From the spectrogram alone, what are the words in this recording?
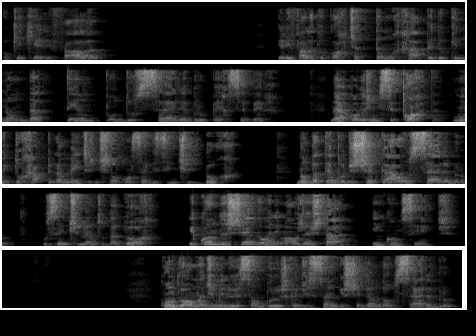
O que, que ele fala? Ele fala que o corte é tão rápido que não dá tempo do cérebro perceber. Né? Quando a gente se corta muito rapidamente, a gente não consegue sentir dor. Não dá tempo de chegar ao cérebro o sentimento da dor, e quando chega, o animal já está inconsciente. Quando há uma diminuição brusca de sangue chegando ao cérebro,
